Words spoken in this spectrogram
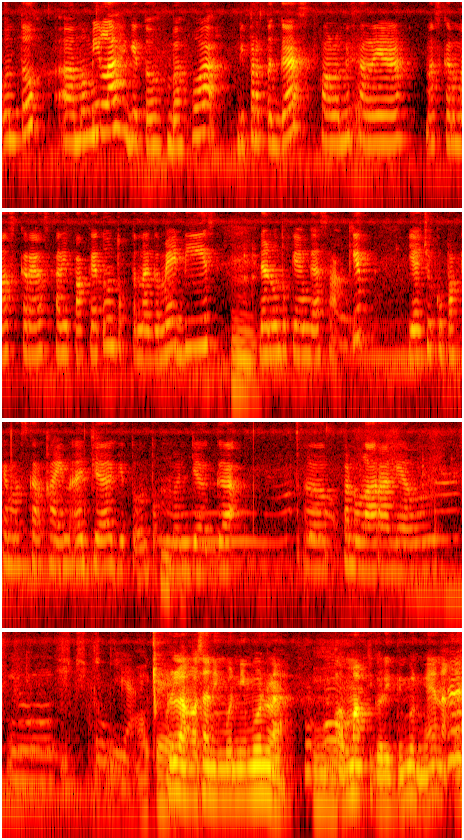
untuk uh, memilah gitu bahwa dipertegas kalau misalnya masker-masker yang sekali pakai itu untuk tenaga medis Hmm. dan untuk yang nggak sakit ya cukup pakai masker kain aja gitu untuk menjaga uh, penularan yang ini gitu. iya Oke. Udah lah nggak usah nimbun-nimbun lah. Hmm. Lemak juga ditimbun nggak enak. ya.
